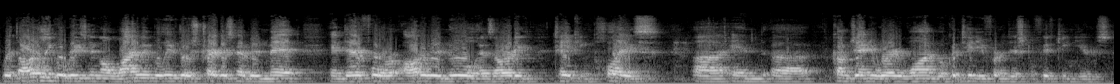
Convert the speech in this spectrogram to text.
with our legal reasoning on why we believe those triggers have been met and therefore auto renewal has already taken place. Uh, and uh, come January 1, will continue for an additional 15 years.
